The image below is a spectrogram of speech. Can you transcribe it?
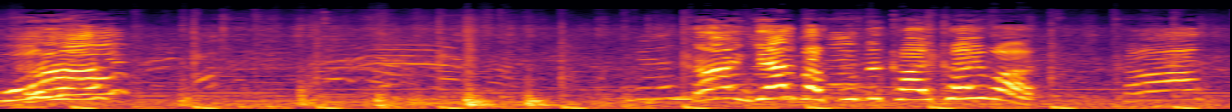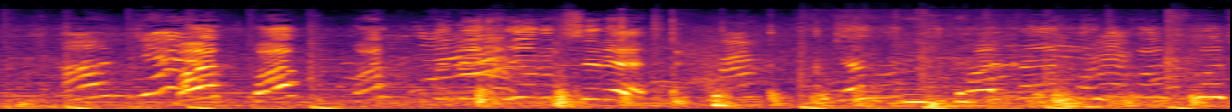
Kaan. Kaan gel bak burada kaykay var. Kaan bak bak bak burada bekliyorum seni. Gel kaykaya koş koş koş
